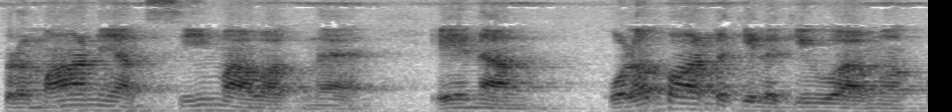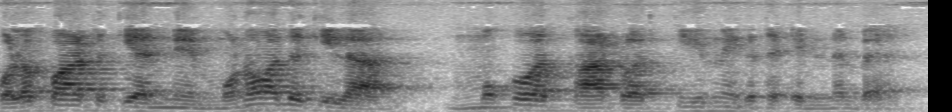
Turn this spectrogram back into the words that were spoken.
ප්‍රමාණයක් සීමාවක් නැහැ එහෙනම් කොළපාට කියලා කිව්වම කොළපාට කියන්නේ මොනවද කියලා මොකවත් කාටවත් තීරණයකට එන්න බෑ.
